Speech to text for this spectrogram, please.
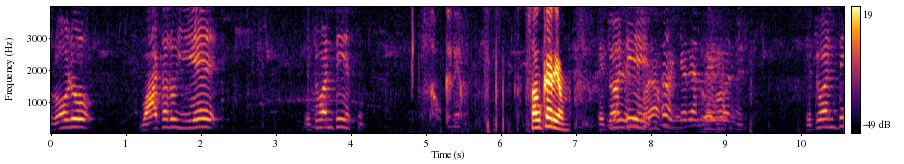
రోడ్డు వాటరు ఏ ఎటువంటి సౌకర్యం ఎటువంటి ఎటువంటి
